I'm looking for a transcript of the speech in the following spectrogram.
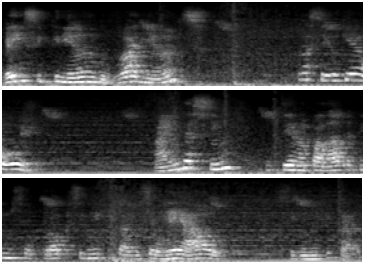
vêm se criando variantes para ser o que é hoje. Ainda assim, o termo, a palavra tem o seu próprio significado, o seu real significado,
